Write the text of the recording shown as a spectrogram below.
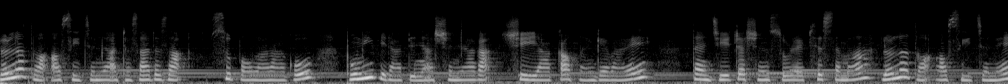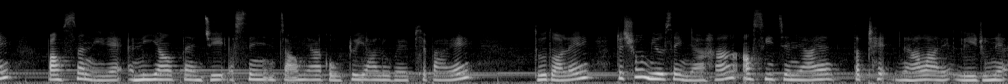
လွတ်လပ်သောအောက်ဆီဂျင်များတစားတစားစုပုံလာတာကိုဘူမိဗေဒပညာရှင်များကရှေ့ရာကောက်နိုင်ခဲ့ပါတယ်။တန်ကြီးတက်ရှင်ဆိုတဲ့ဖြစ်စဉ်မှာလွတ်လပ်သောအောက်ဆီဂျင်နဲ့ပေါင်ဆက်နေတဲ့အနီရောင်တန်ကြီးအဆင့်အကြောင်းများကိုတွေ့ရလို့ပဲဖြစ်ပါတယ်။သို့တော်လည်းတချို့မျိုးစိတ်များဟာအောက်ဆီဂျင်များရဲ့တစ်ထက်များလာတဲ့လေထုနဲ့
